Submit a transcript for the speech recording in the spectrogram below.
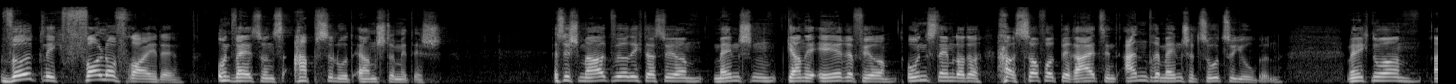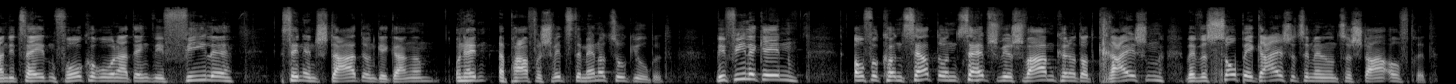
wirklich voller Freude und weil es uns absolut ernst damit ist. Es ist merkwürdig, dass wir Menschen gerne Ehre für uns nehmen oder auch sofort bereit sind, andere Menschen zuzujubeln. Wenn ich nur an die Zeiten vor Corona denke, wie viele sind ins Stadion gegangen und hätten ein paar verschwitzte Männer zugejubelt. Wie viele gehen auf ein Konzert und selbst wir Schwaben können dort kreischen, weil wir so begeistert sind, wenn unser Star auftritt.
